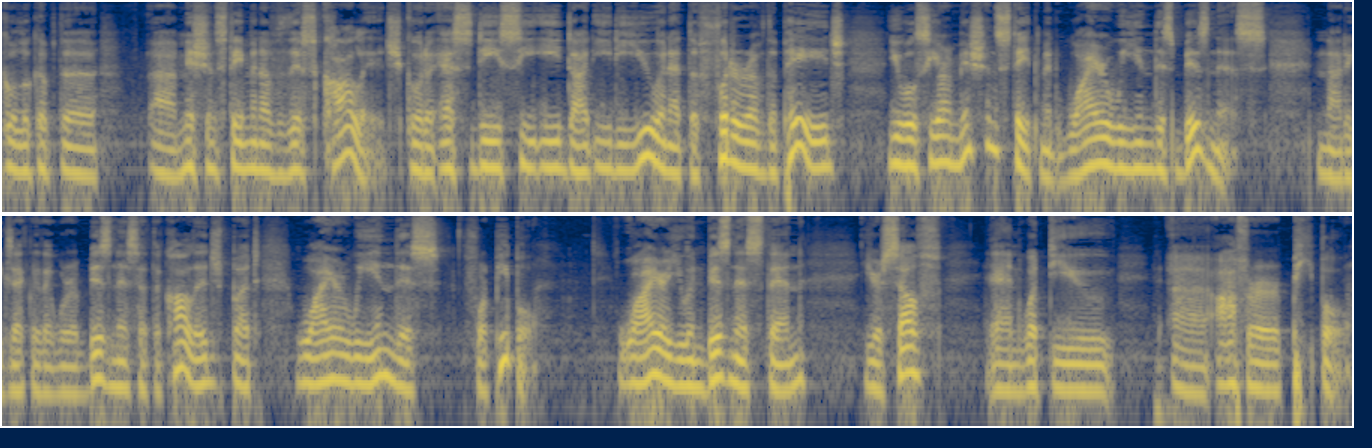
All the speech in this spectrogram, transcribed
Go look up the uh, mission statement of this college. Go to sdce.edu and at the footer of the page, you will see our mission statement. Why are we in this business? Not exactly that we're a business at the college, but why are we in this for people? Why are you in business then yourself and what do you uh, offer people?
